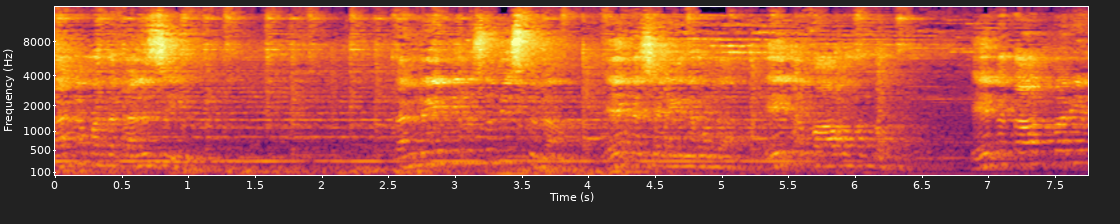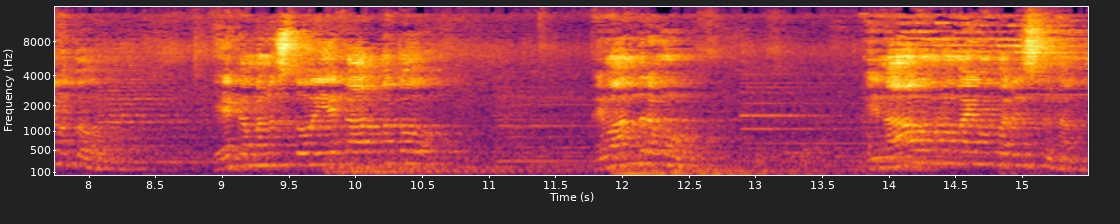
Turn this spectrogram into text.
సంగమంతా కలిసి తండ్రి నేను శుద్ధిస్తున్నాం ఏక శరీరముగా ఏక భావముగా ఏక తాత్పర్యముతో ఏక మనస్సుతో ఏకాత్మతో మేమందరము నీ నామమును మేము మహిమపరుస్తున్నాం.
